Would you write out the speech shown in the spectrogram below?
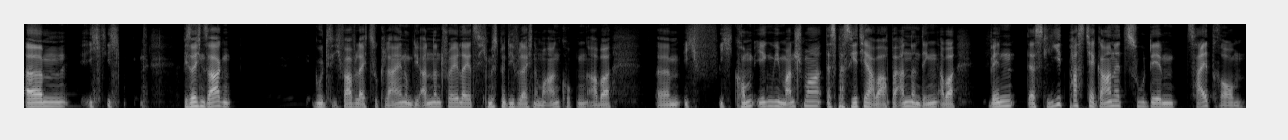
Ähm, ich, ich, wie soll ich denn sagen? Gut, ich war vielleicht zu klein um die anderen Trailer jetzt. Ich müsste mir die vielleicht nochmal angucken, aber ähm, ich, ich komme irgendwie manchmal, das passiert ja aber auch bei anderen Dingen, aber wenn das Lied passt ja gar nicht zu dem Zeitraum.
